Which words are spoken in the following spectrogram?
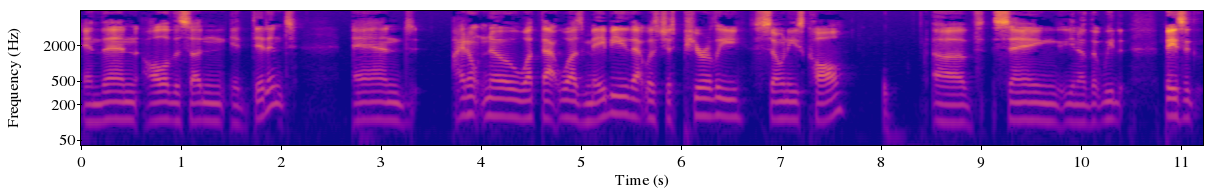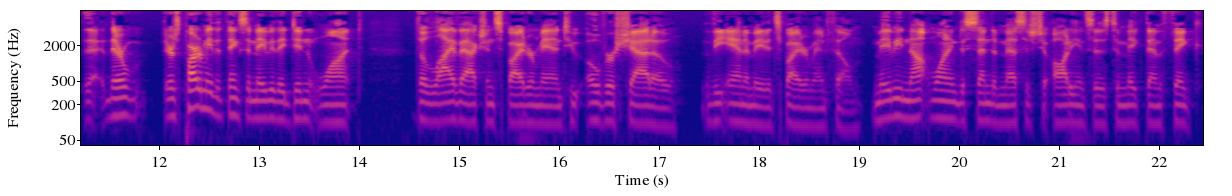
and then all of a sudden it didn't. And I don't know what that was. Maybe that was just purely Sony's call of saying, you know, that we basically there. There's part of me that thinks that maybe they didn't want the live action Spider-Man to overshadow the animated Spider-Man film. Maybe not wanting to send a message to audiences to make them think,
